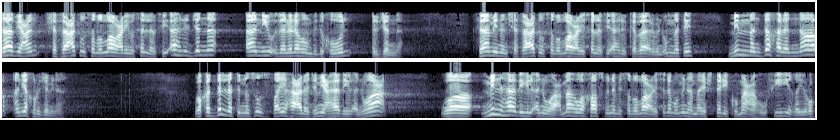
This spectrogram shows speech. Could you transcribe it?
سابعا شفاعته صلى الله عليه وسلم في أهل الجنة أن يؤذن لهم بدخول الجنة. ثامنا شفاعته صلى الله عليه وسلم في أهل الكبائر من أمته ممن دخل النار أن يخرج منها. وقد دلت النصوص الصحيحة على جميع هذه الأنواع ومن هذه الأنواع ما هو خاص بالنبي صلى الله عليه وسلم ومنها ما يشترك معه فيه غيره.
